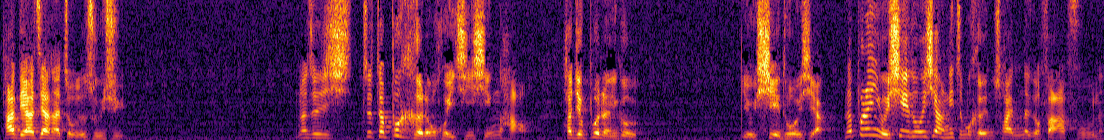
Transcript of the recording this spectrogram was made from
她得要这样，她走得出去。那这这她不可能毁其行好，她就不能够有解脱相。那不能有解脱相，你怎么可能穿那个法服呢？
